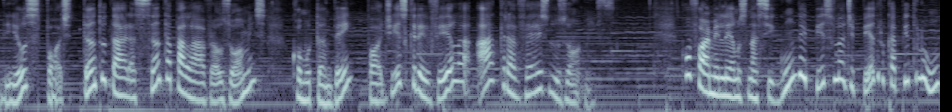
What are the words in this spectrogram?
Deus pode tanto dar a santa palavra aos homens, como também pode escrevê-la através dos homens. Conforme lemos na segunda epístola de Pedro, capítulo 1,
